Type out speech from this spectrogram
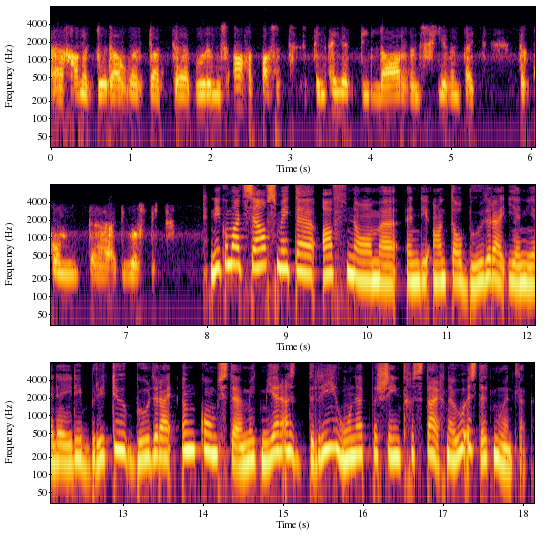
uh, gaan dit dood daaroor dat uh, boere moes aangepas het ten einde die laer winsgewendheid te kon uh, die hoof bied. Nikomat selfs met 'n afname in die aantal boerderyeenhede het die bruto boerdery inkomste met meer as 300% gestyg. Nou hoe is dit moontlik?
